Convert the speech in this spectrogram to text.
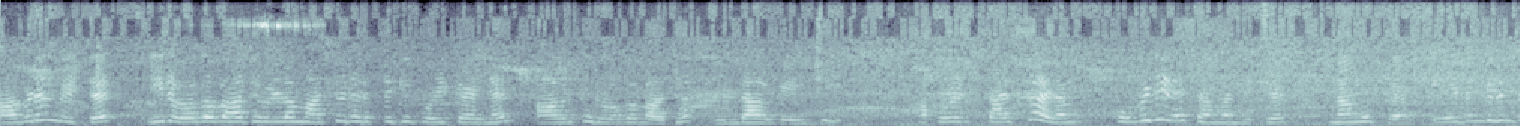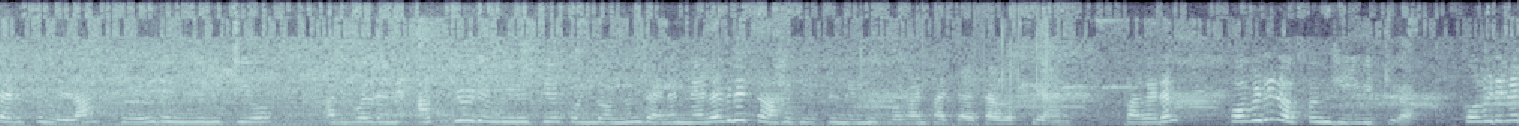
അവിടെ വിട്ട് ഈ രോഗബാധയുള്ള മറ്റൊരിടത്തേക്ക് പോയി കഴിഞ്ഞാൽ അവർക്ക് രോഗബാധ ഉണ്ടാവുകയും ചെയ്യും. അപ്പോൾ തൽക്കാലം കോവിഡിനെ സംബന്ധിച്ച് നമുക്ക് ഏതെങ്കിലും തരത്തിലുള്ള ഹെയ്ഡ് ഇമ്മ്യൂണിറ്റിയോ അതുപോലെ തന്നെ അക്യൂഡ് ഇമ്മ്യൂണിറ്റിയോ കൊണ്ടൊന്നും തന്നെ നിലവിലെ സാഹചര്യത്തിൽ നിന്ന് പോകാൻ പറ്റാത്ത അവസ്ഥയാണ്. പകരം കോവിഡിനൊപ്പം ജീവിക്കുക. കോവിഡിനെ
